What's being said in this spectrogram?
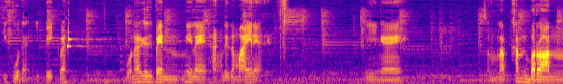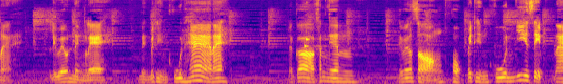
ที่ขุดอะอีปิกปะโบนัสก็จะเป็นนี่เลยถังเดนไมต์เนี่ย นี่ไง สำหรับขั้นบรอนน่ะเลเวลหนึ่งเลยหนึ่งไปถึงคูณห้านะ แล้วก็ขั้นเงินเลเวลสองหกไปถึงคูณยี่สิบนะ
